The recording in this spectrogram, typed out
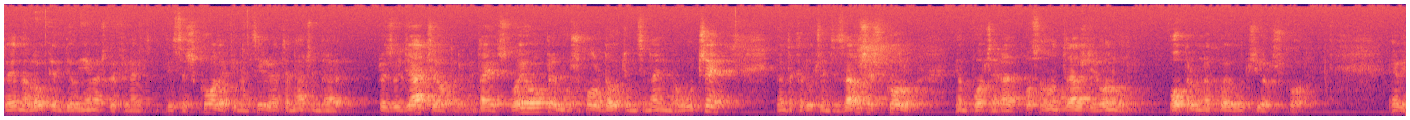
To je jedna logika gdje u Njemačkoj gdje se škole financiraju na taj način da proizvođači opreme daju svoju opremu u školu, da učenici na njima uče i onda kad učenici završe školu i on počne raditi posao, on traži onu opremu na kojoj je učio u školu. Evo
